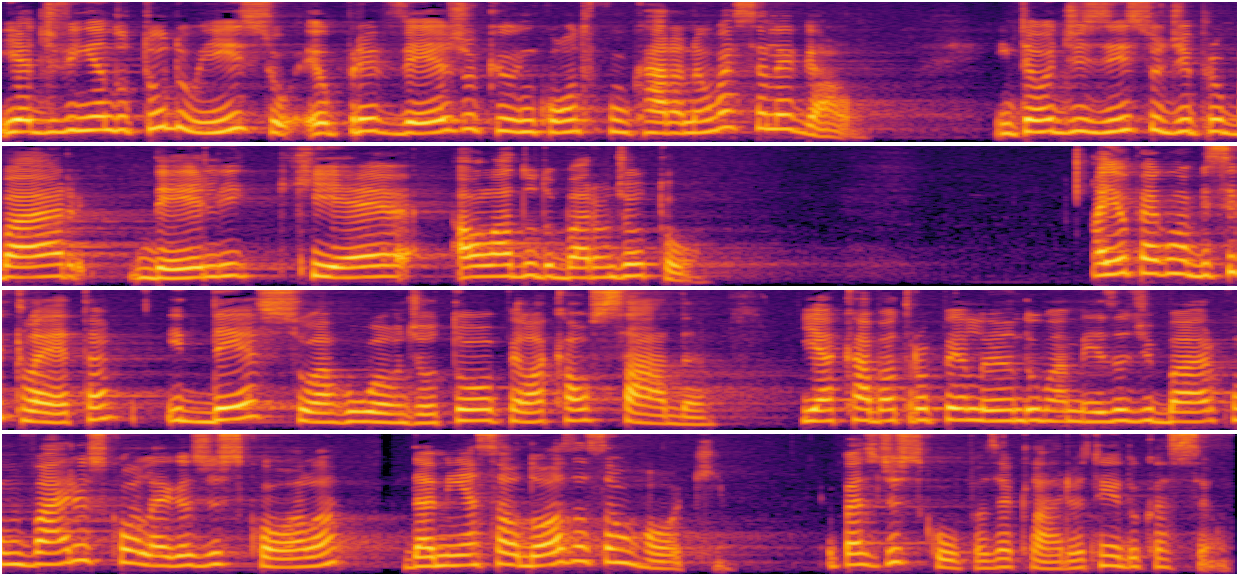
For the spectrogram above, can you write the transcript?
E adivinhando tudo isso, eu prevejo que o encontro com o cara não vai ser legal. Então eu desisto de ir para o bar dele, que é ao lado do bar onde eu tô. Aí eu pego uma bicicleta e desço a rua onde eu tô pela calçada e acabo atropelando uma mesa de bar com vários colegas de escola da minha saudosa São Roque. Eu peço desculpas, é claro, eu tenho educação.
